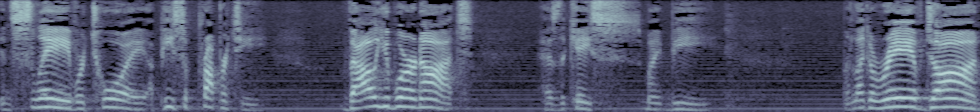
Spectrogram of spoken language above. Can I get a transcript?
and slave or toy, a piece of property, valuable or not, as the case might be. But like a ray of dawn,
